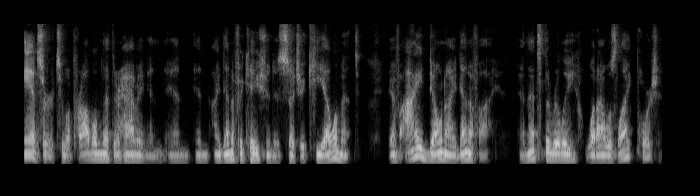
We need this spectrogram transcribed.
answer to a problem that they're having. And, and, and identification is such a key element. If I don't identify, and that's the really what I was like portion,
